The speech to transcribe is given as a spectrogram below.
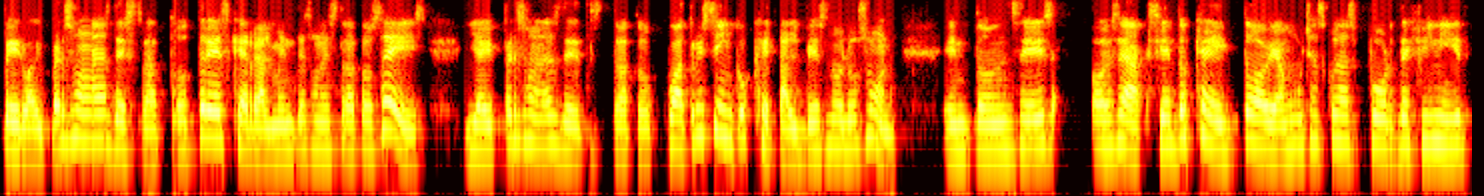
pero hay personas de estrato 3 que realmente son estrato 6 y hay personas de estrato 4 y 5 que tal vez no lo son. Entonces, o sea, siento que hay todavía muchas cosas por definir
